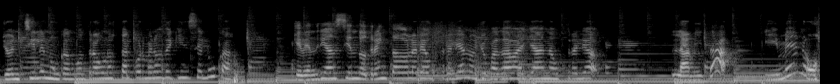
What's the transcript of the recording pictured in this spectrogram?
yo en Chile nunca he encontrado un hostal por menos de 15 lucas, que vendrían siendo 30 dólares australianos, yo pagaba ya en Australia la mitad y menos.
